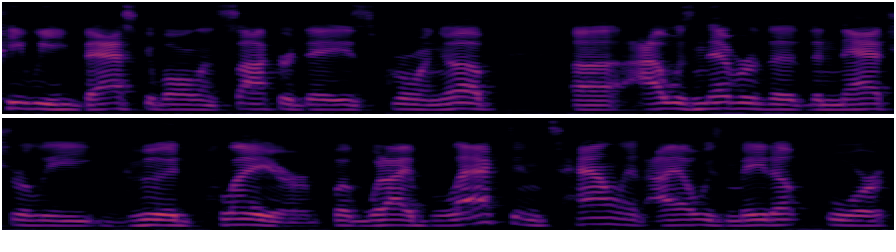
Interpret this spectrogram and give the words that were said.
pee wee basketball and soccer days growing up, uh, I was never the the naturally good player. But what I've lacked in talent, I always made up for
